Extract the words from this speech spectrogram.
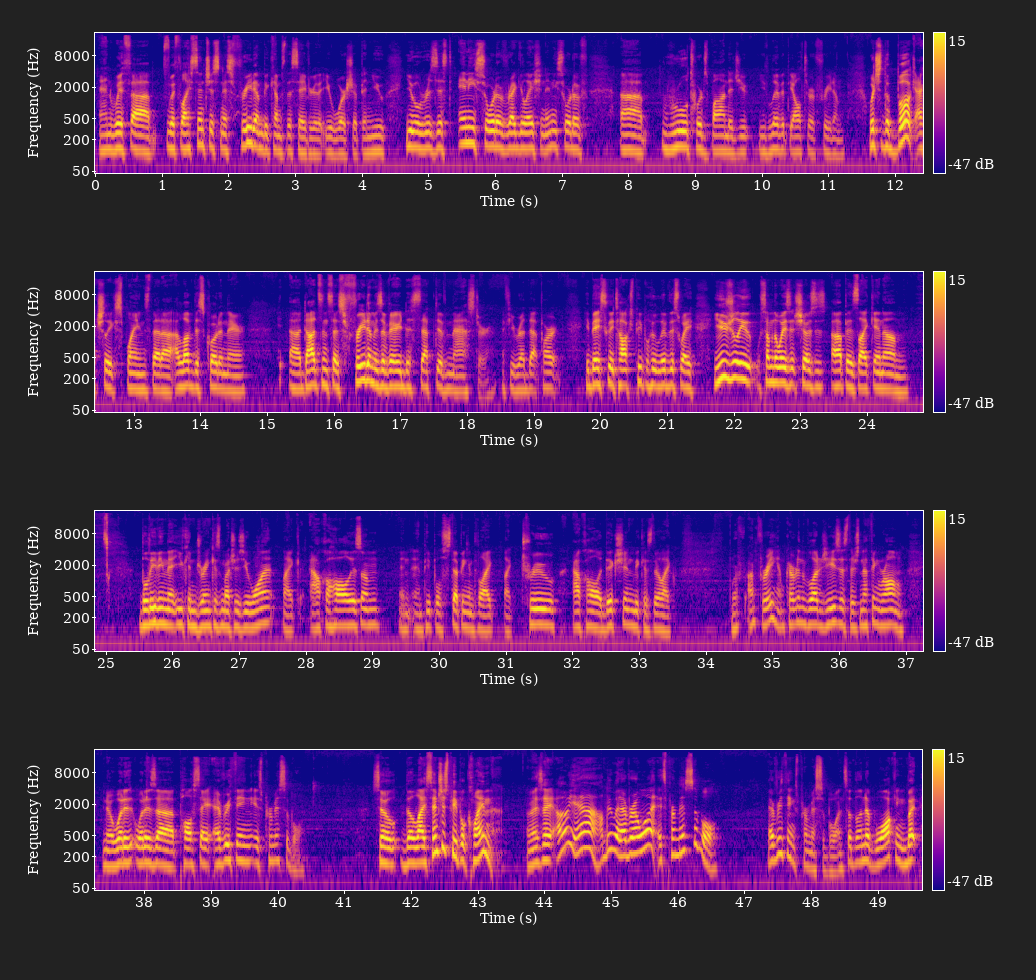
And with, uh, with licentiousness, freedom becomes the Savior that you worship, and you, you will resist any sort of regulation, any sort of uh, rule towards bondage. You, you live at the altar of freedom, which the book actually explains that. Uh, I love this quote in there. Uh, Dodson says, Freedom is a very deceptive master. If you read that part, he basically talks to people who live this way. Usually, some of the ways it shows up is like in um, believing that you can drink as much as you want, like alcoholism, and, and people stepping into like like true alcohol addiction because they're like, I'm free. I'm covered in the blood of Jesus. There's nothing wrong. You know, what, is, what does uh, Paul say? Everything is permissible. So the licentious people claim that. And they say, oh, yeah, I'll do whatever I want. It's permissible. Everything's permissible. And so they'll end up walking. But,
